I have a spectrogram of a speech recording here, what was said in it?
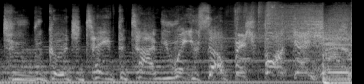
need to regurgitate the time you ate, you selfish fucking shit.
